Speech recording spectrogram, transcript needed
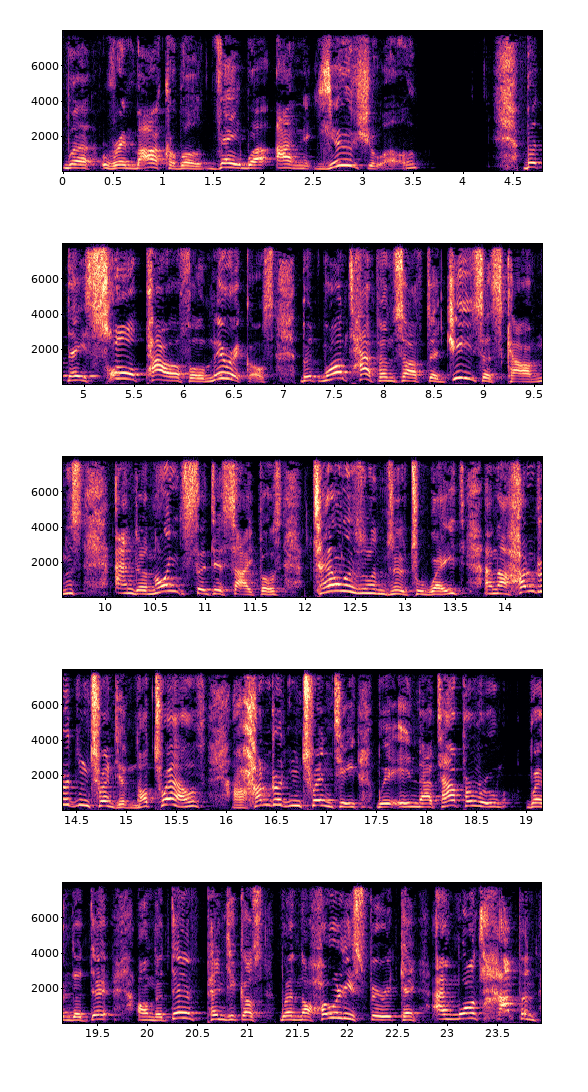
were remarkable, they were unusual. But they saw powerful miracles. But what happens after Jesus comes and anoints the disciples, tells them to, to wait, and 120, not 12, 120 were in that upper room when the on the day of Pentecost, when the Holy Spirit came. And what happened?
